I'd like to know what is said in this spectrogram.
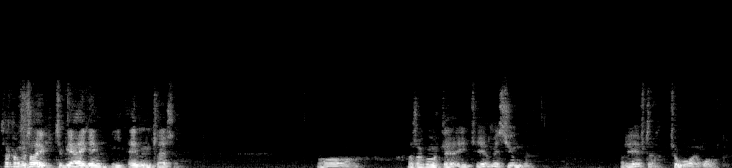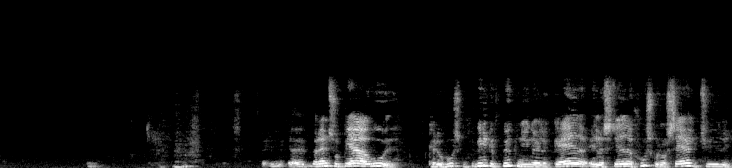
Så kom jeg så i- til Bjerg igen i anden klasse. Og har så gået der indtil og med syvende. Og derefter to år i Råb. Øh, Hvordan så bjerget ud? Kan du huske, hvilke bygninger eller gader eller steder husker du særligt tydeligt?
